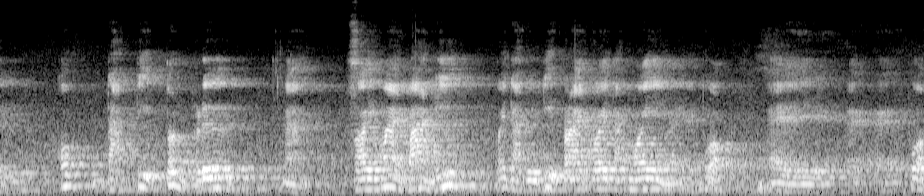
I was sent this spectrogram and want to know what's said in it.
งเขาดับที่ต้นเพลิงอ่าไฟไหม้บ้านนี้ไปดับอยู่ที่ปลายไฟทำไมไอ้พวกพวก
